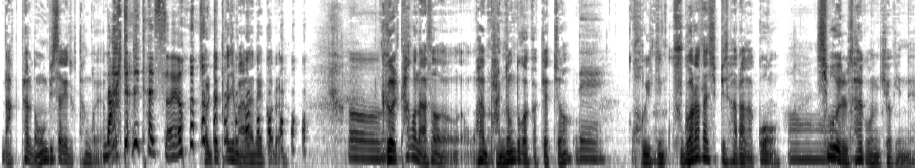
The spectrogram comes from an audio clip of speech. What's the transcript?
낙타를 너무 비싸게 탄 거예요. 낙타를 탔어요. 절대 타지 말아야 될 거를. 어. 그걸 타고 나서 한 반 정도가 깎였죠. 네. 거기 지금 구걸하다시피 살아갖고 어. 15일을 살고 온 기억이 있네요.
